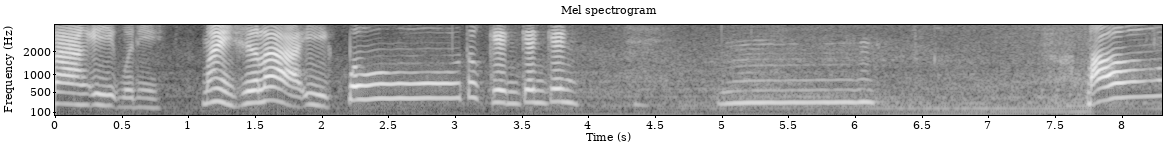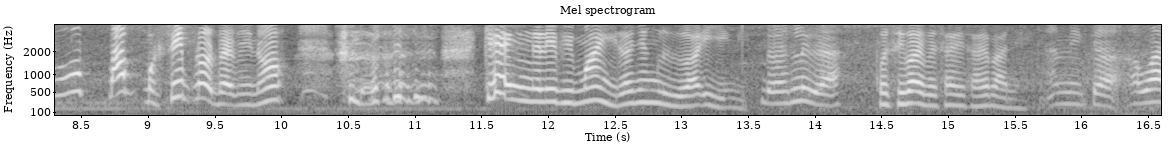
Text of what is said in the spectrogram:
สร้างอีกบัดนี้ไม่เชื้อราอีกปูต้องเก่งเก่งเก่งอืมปั๊บปั๊บ บักซิบรถแบบนี้เนาะเก่งอะไรพี่ไม่แล้วยังเหลืออีกนี่โดยเหลือ เพอสิไว้ไปใช้ใช้บัดนี้อันนี้ก็เอาไว้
